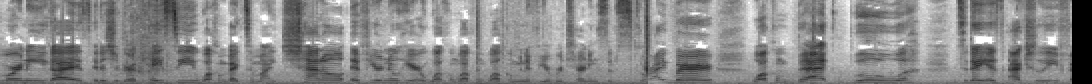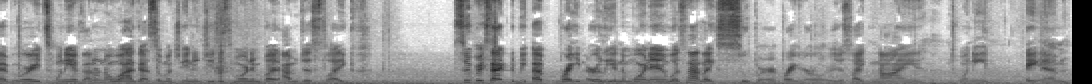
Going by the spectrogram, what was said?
morning you guys. It is your girl Kaysie. Welcome back to my channel. If you're new here welcome welcome welcome. And if you're a returning subscriber welcome back. Boo. Today is actually february 20th i don't know why i got so much energy this morning but i'm just like super excited to be up bright and early in the morning. Well it's not like super bright and early. It's like 9 20 a.m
